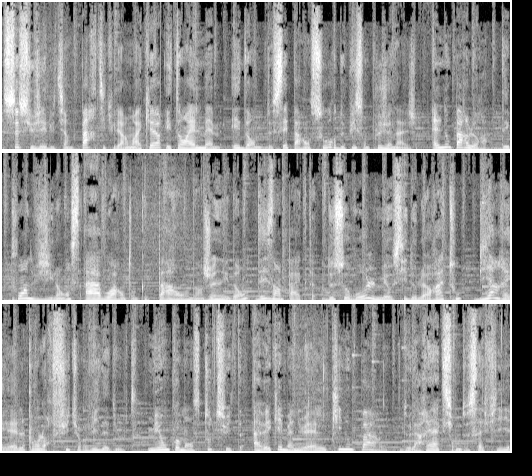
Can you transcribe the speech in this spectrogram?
Ce sujet lui tient particulièrement à cœur, étant elle-même aidante de ses parents sourds depuis son plus jeune âge. Elle nous parlera des points de vigilance à avoir en tant que parent d'un jeune aidant, des impacts de ce rôle, mais aussi de leur atout bien réel pour leur future vie d'adulte. Mais on commence tout de suite avec Emmanuel qui nous parle de la réaction de sa fille,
